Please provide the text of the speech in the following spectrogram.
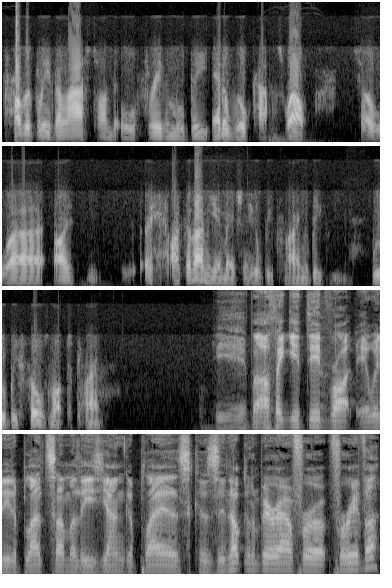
probably the last time that all three of them will be at a World Cup as well. So uh, I, I can only imagine he'll be playing. We'll be, we'll be fools not to play him. Yeah, but I think you did right there. We need to blood some of these younger players because they're not going to be around for forever.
